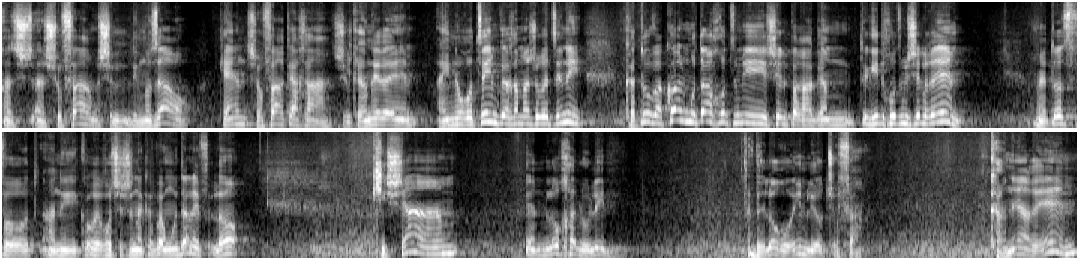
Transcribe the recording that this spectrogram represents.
אז השופר של דינוזאור, כן, שופר ככה של קרני ראם, היינו רוצים ככה משהו רציני. כתוב הכל מותר חוץ משל פרה, גם תגיד חוץ משל ראם. מתוספות, אני קורא ראש השנה כ"ב עמוד א', לא. כי שם הם לא חלולים ולא רואים להיות שופר. קרני הראם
